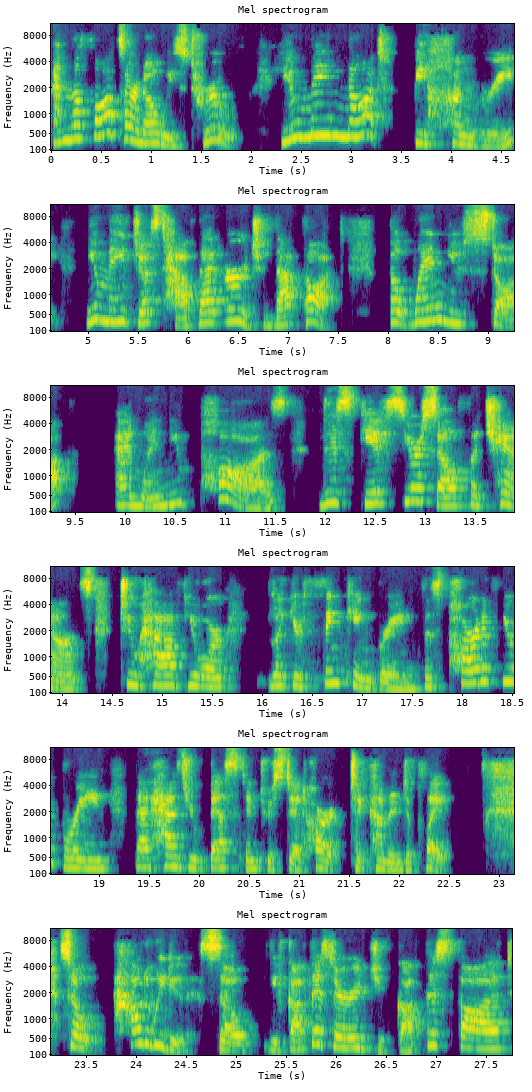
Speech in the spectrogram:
And the thoughts aren't always true. You may not be hungry. You may just have that urge, that thought. But when you stop and when you pause, this gives yourself a chance to have your like your thinking brain, this part of your brain that has your best interest at heart to come into play. So, how do we do this? So, you've got this urge, you've got this thought,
